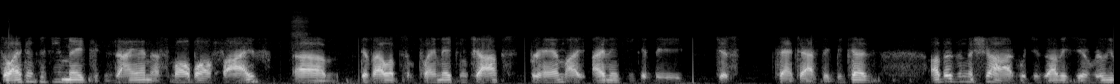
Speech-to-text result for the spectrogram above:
So I think if you make Zion a small ball five, um, develop some playmaking chops for him, I, I think he could be just fantastic because other than the shot, which is obviously a really,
